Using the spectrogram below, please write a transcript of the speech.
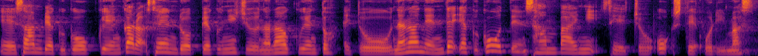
305億円から1627億円と、えっと、7年で約5.3倍に成長をしております。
